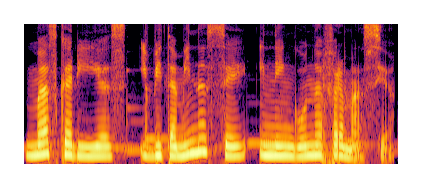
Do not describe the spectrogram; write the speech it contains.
mascarillas y vitamina C en ninguna farmacia.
